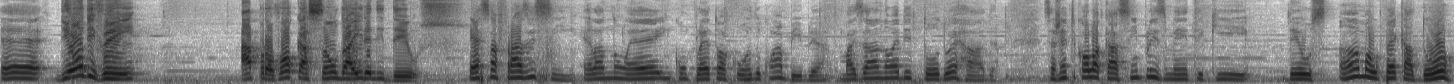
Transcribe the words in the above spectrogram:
é, De onde vem a provocação da ira de Deus? essa frase sim, ela não é em completo acordo com a Bíblia, mas ela não é de todo errada. Se a gente colocar simplesmente que Deus ama o pecador,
